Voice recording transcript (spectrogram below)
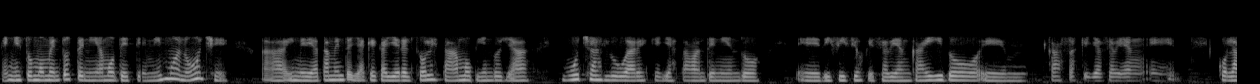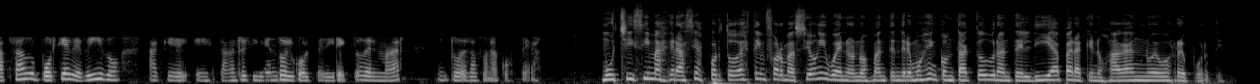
en estos momentos teníamos desde mismo anoche inmediatamente ya que cayera el sol estábamos viendo ya muchos lugares que ya estaban teniendo eh, edificios que se habían caído, eh, casas que ya se habían eh, colapsado, porque debido a que están recibiendo el golpe directo del mar en toda esa zona costera. Muchísimas gracias por toda esta información y bueno, nos mantendremos en contacto durante el día para que nos hagan nuevos reportes.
